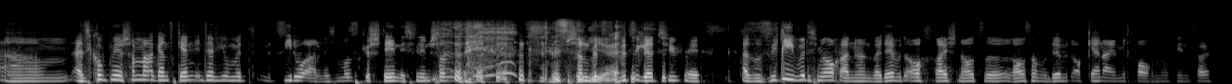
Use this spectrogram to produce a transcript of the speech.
ähm, also ich gucke mir schon mal ganz gern ein Interview mit, mit Sido an. Ich muss gestehen, ich finde ihn schon, schon ein witz, witziger Typ, ey. Also Siggi würde ich mir auch anhören, weil der wird auch frei Schnauze raus haben und der wird auch gerne einen mitrauchen, auf jeden Fall.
